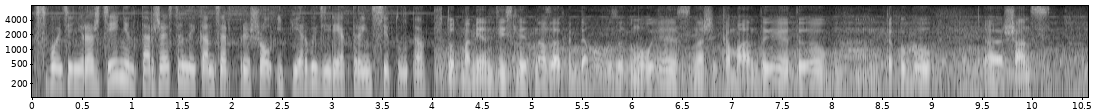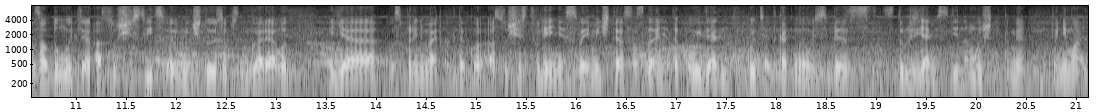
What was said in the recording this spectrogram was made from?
В свой день рождения на торжественный концерт пришел и первый директор института. В тот момент, 10 лет назад, когда мы его задумывали с нашей командой, это такой был э, шанс задумать, осуществить свою мечту. И, собственно говоря, вот я воспринимаю это как такое осуществление своей мечты о создании такого идеального факультета, как мы его себе с, с друзьями, с единомышленниками понимали.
